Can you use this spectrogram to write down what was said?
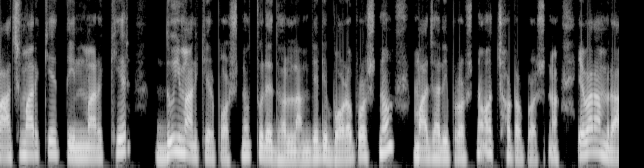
পাঁচ মার্কের, তিন মার্কের, দুই মার্কের প্রশ্ন তুলে ধরলাম। যেটি বড় প্রশ্ন, মাঝারি প্রশ্ন ও ছোট প্রশ্ন। এবার আমরা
